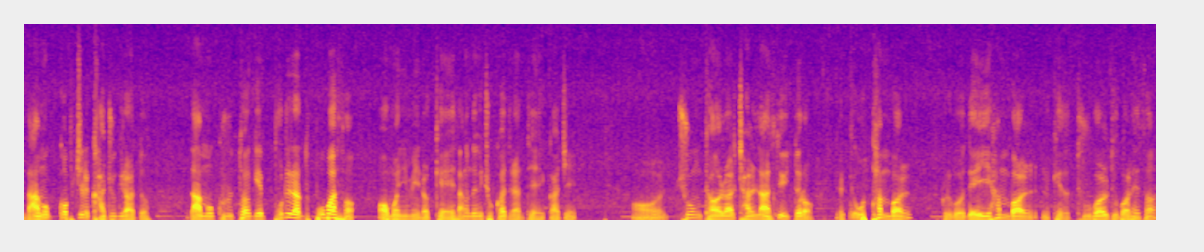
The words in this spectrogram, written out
나무 껍질 가죽이라도 나무 그루터기의 뿌리라도 뽑아서 어머님이 이렇게 쌍둥이 조카들한테까지 어, 추운 겨울날 잘 날 수 있도록 이렇게 옷 한 벌 그리고 네이 한 벌 이렇게 해서 두 벌 두 벌 해서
